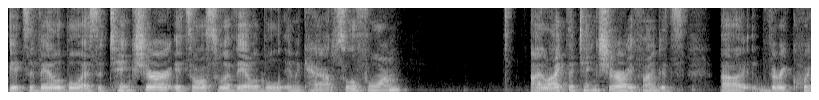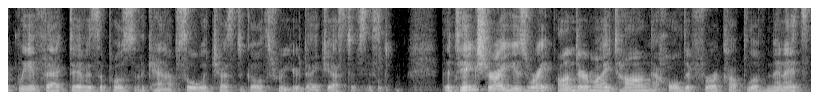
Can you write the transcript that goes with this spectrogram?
It's available as a tincture. It's also available in a capsule form. I like the tincture. I find it's uh, very quickly effective as opposed to the capsule, which has to go through your digestive system. The tincture I use right under my tongue. I hold it for a couple of minutes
